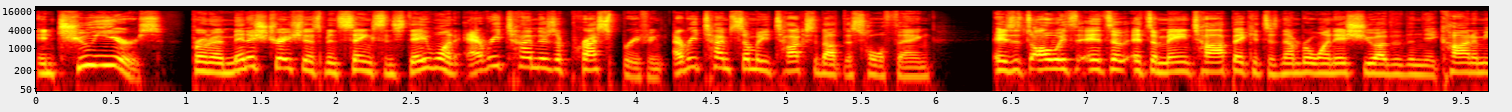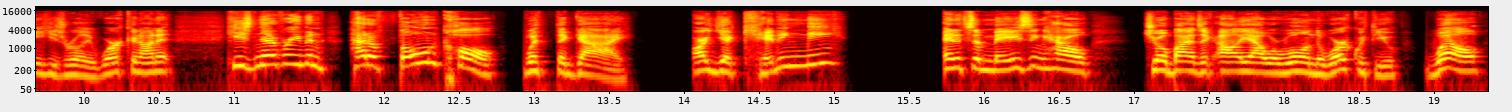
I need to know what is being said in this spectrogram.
In two years, from an administration that's been saying since day one, every time there's a press briefing, every time somebody talks about this whole thing, is it's always it's a it's a main topic. It's his number one issue other than the economy. He's really working on it. He's never even had a phone call with the guy. Are you kidding me? And it's amazing how Joe Biden's like, oh, yeah, we're willing to work with you. Well,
